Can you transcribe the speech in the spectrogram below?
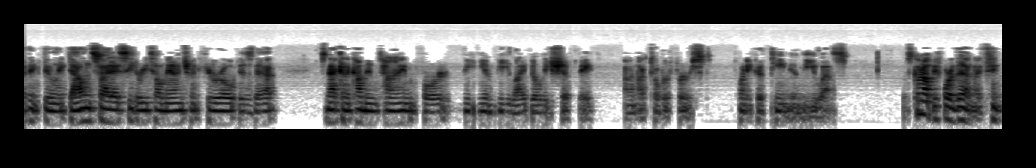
I think the only downside I see to Retail Management Hero is that it's not going to come in time for the EMV liability shift date on October 1st. 2015 in the US. If it was coming out before then, I think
